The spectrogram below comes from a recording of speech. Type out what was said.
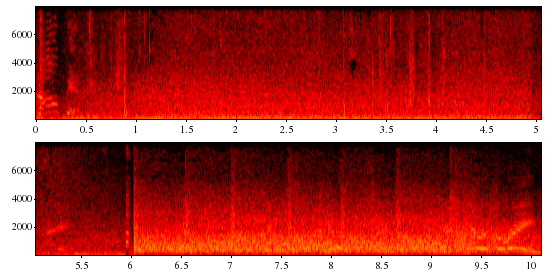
stop it. Hey. Here at the range.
